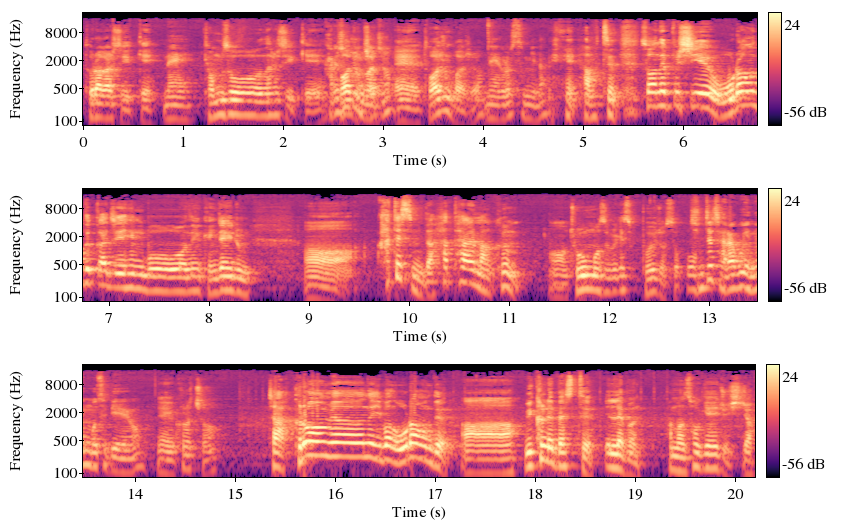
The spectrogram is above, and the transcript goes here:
돌아갈 수 있게 네, 겸손할 수 있게 가르쳐준 도와줬죠. 거죠? 예, 도와준 거죠. 네 그렇습니다. 예, 아무튼 수원 FC의 5라운드까지의 행보는 굉장히 좀 어, hot했습니다. hot할 만큼 어, 좋은 모습을 계속 보여줬었고. 진짜 잘하고 있는 모습이에요. 예, 그렇죠. 자, 그러면 이번 5라운드 아, weekly best 11 한번 소개해 주시죠.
